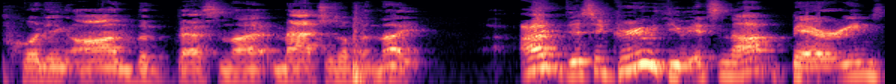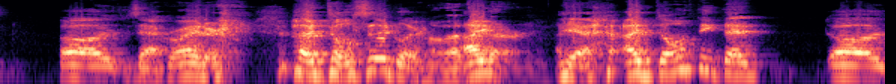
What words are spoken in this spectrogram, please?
putting on the best night, matches of the night. I disagree with you. It's not burying uh, Zack Ryder, uh, Dolph Ziggler. No, that's I, burying. Yeah, I don't think that. Uh,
